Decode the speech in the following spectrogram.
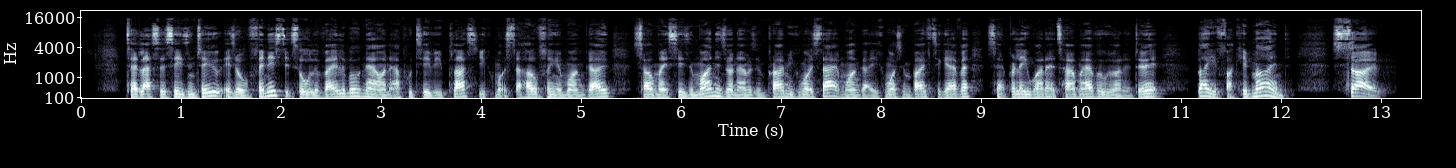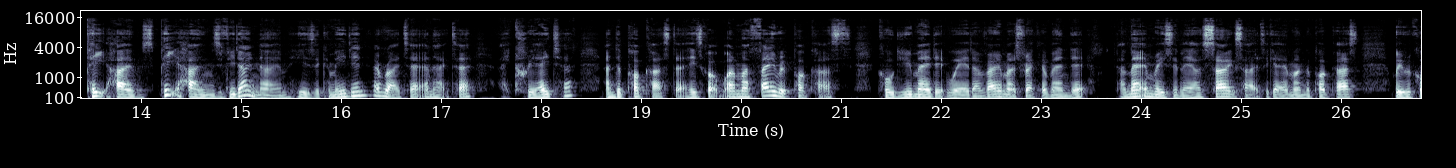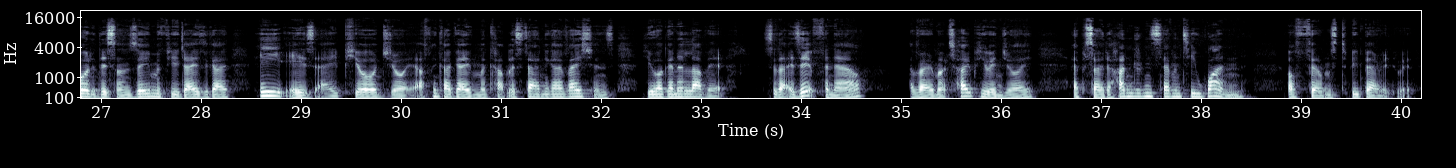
Ted Lasso season two is all finished. It's all available now on Apple TV Plus. You can watch the whole thing in one go. Soulmate season one is on Amazon Prime. You can watch that in one go. You can watch them both together, separately, one at a time, however we want to do it. Blow your fucking mind. So, Pete Holmes. Pete Holmes, if you don't know him, he's a comedian, a writer, an actor, a creator, and a podcaster. He's got one of my favorite podcasts called You Made It Weird. I very much recommend it. I met him recently. I was so excited to get him on the podcast. We recorded this on Zoom a few days ago. He is a pure joy. I think I gave him a couple of standing ovations. You are going to love it. So that is it for now. I very much hope you enjoy episode 171 of Films to be Buried with.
